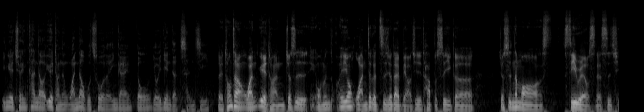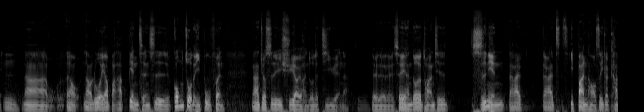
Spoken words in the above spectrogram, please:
音乐圈看到乐团能玩到不错的，应该都有一点的成绩。对，通常玩乐团就是我们会用“玩”这个字，就代表其实它不是一个就是那么 serious 的事情。嗯，那那那如果要把它变成是工作的一部分，那就是需要有很多的机缘了。对对对，所以很多的团其实十年大概。大概一半哈是一个看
